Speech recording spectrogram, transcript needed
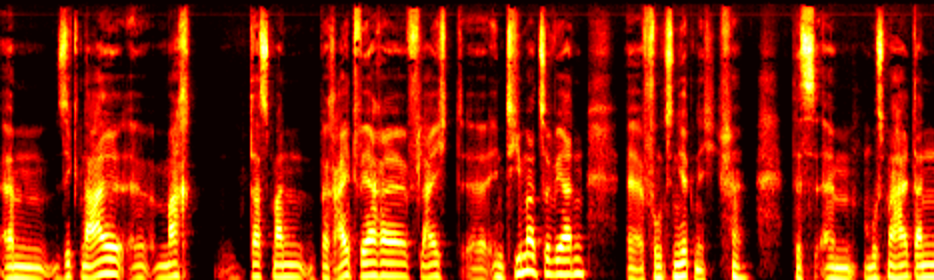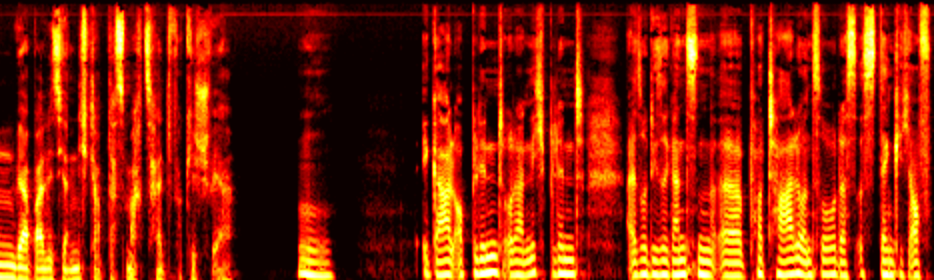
ähm, Signal äh, macht, dass man bereit wäre, vielleicht äh, intimer zu werden, äh, funktioniert nicht. Das ähm, muss man halt dann verbalisieren. Ich glaube, das macht es halt wirklich schwer. Hm. Egal ob blind oder nicht blind. Also diese ganzen äh, Portale und so, das ist, denke ich, auf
